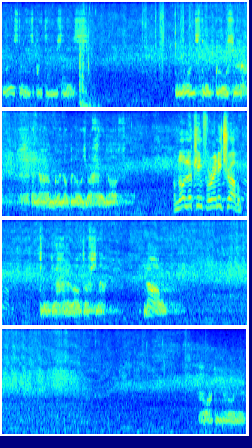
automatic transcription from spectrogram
The rest of it's pretty useless. One step closer, and I'm gonna blow your head off. I'm not looking for any trouble. Get the hell out of here. Now! Fucking run.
